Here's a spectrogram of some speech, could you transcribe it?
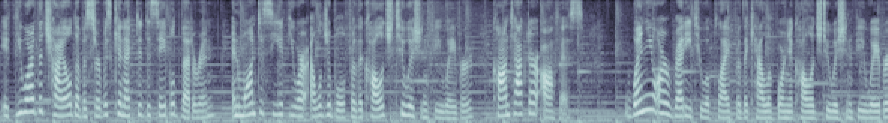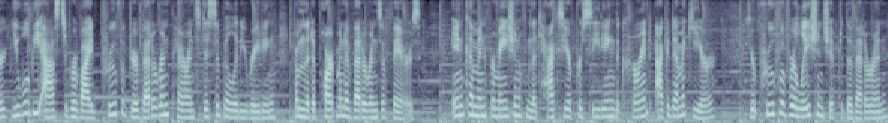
if you are the child of a service connected disabled veteran and want to see if you are eligible for the college tuition fee waiver, contact our office. When you are ready to apply for the California College Tuition Fee Waiver, you will be asked to provide proof of your veteran parent's disability rating from the Department of Veterans Affairs, income information from the tax year preceding the current academic year, your proof of relationship to the veteran,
